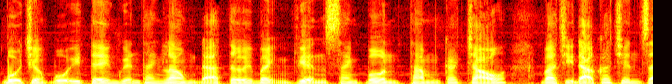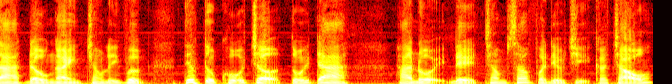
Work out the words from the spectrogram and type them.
Bộ trưởng Bộ Y tế Nguyễn Thanh Long đã tới bệnh viện Sanh Pôn thăm các cháu và chỉ đạo các chuyên gia đầu ngành trong lĩnh vực tiếp tục hỗ trợ tối đa Hà Nội để chăm sóc và điều trị các cháu.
